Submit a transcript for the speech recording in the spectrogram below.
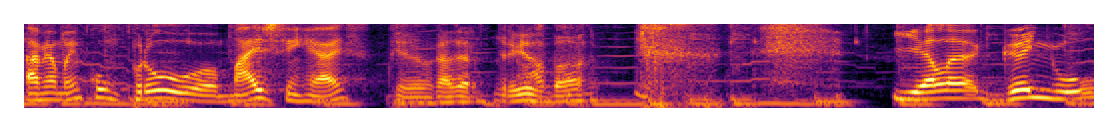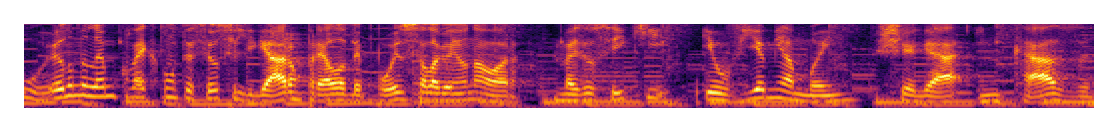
A minha mãe comprou mais de 100 reais, porque no caso era 3 Ah, barras. E ela ganhou. Eu não me lembro como é que aconteceu, se ligaram pra ela depois ou se ela ganhou na hora. Mas eu sei que eu vi a minha mãe chegar em casa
